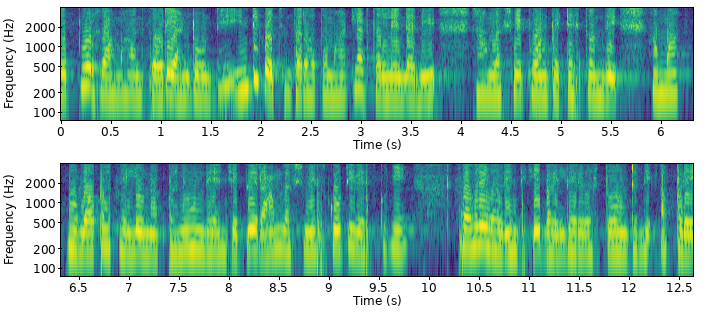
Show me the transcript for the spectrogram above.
చెప్పు రామ అని సౌరి అంటూ ఉంటే ఇంటికి వచ్చిన తర్వాత మాట్లాడతానులేండి అని రామలక్ష్మి ఫోన్ పెట్టేస్తుంది. అమ్మ నువ్వు లోపలికి వెళ్ళు నాకు పని ఉంది అని చెప్పి రామలక్ష్మి స్కూటీ వేసుకుని సౌరి వాళ్ళ ఇంటికి బయలుదేరి వస్తూ ఉంటుంది. అప్పుడే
